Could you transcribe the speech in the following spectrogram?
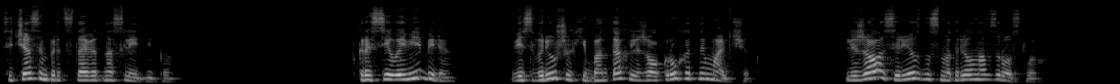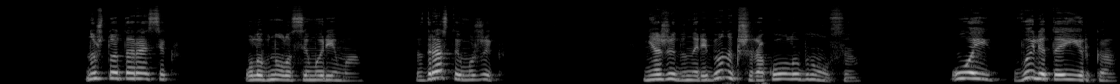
Сейчас им представят наследника. В красивой мебели, весь в рюшах и бантах, лежал крохотный мальчик. Лежал и серьезно смотрел на взрослых. «Ну что, Тарасик?» — улыбнулась ему Рима. «Здравствуй, мужик!» Неожиданно ребенок широко улыбнулся. Ой, вылитая Ирка,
